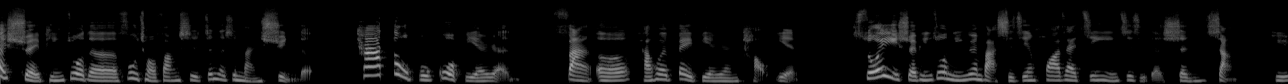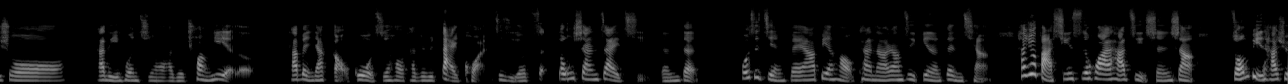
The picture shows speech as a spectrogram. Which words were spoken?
为水瓶座的复仇方式真的是蛮逊的，他斗不过别人，反而还会被别人讨厌。所以水瓶座宁愿把时间花在经营自己的身上，比如说他离婚之后他就创业了，他被人家搞过之后他就去贷款，自己又再东山再起等等，或是减肥啊、变好看啊，让自己变得更强，他就把心思花在他自己身上，总比他去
